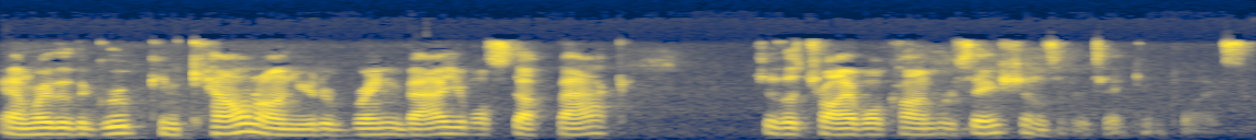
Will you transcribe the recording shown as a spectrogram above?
and whether the group can count on you to bring valuable stuff back to the tribal conversations that are taking place.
